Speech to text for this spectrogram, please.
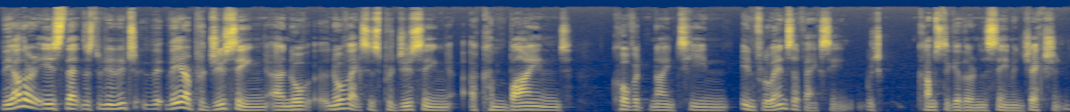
The other is that there's been an they are producing, uh, Novavax is producing a combined COVID 19 influenza vaccine, which comes together in the same injection.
